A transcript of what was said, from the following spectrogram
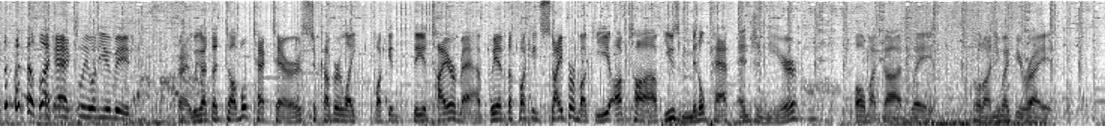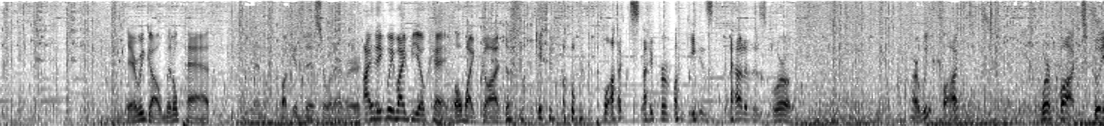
like actually, what do you mean? All right, we got the double tech terrors to cover like fucking the entire map. We have the fucking sniper monkey up top. Use middle path engineer. Oh my god, wait. Hold on, you might be right. There we go, middle path. And then fucking this or whatever. I think we might be okay. Oh my god, the fucking overclocked sniper monkey is out of this world. Are we fucked? We're fucked. We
